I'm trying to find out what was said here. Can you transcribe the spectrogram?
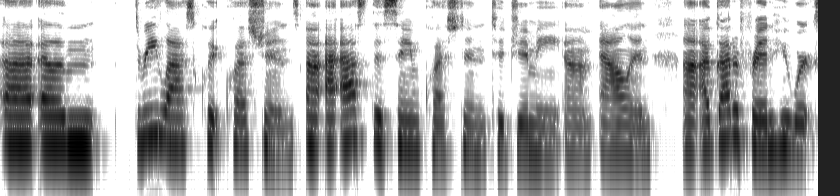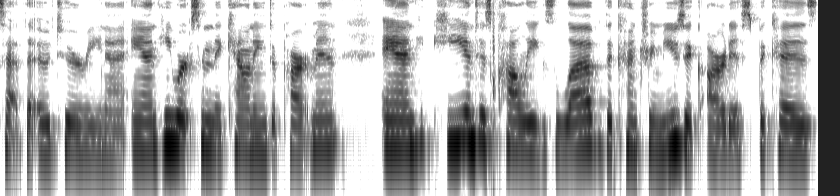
Uh, um, three last quick questions. Uh, I asked this same question to Jimmy um, Allen. Uh, I've got a friend who works at the O2 Arena, and he works in the accounting department. And he and his colleagues love the country music artists because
